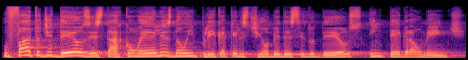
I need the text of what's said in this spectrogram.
O fato de Deus estar com eles não implica que eles tinham obedecido Deus integralmente.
